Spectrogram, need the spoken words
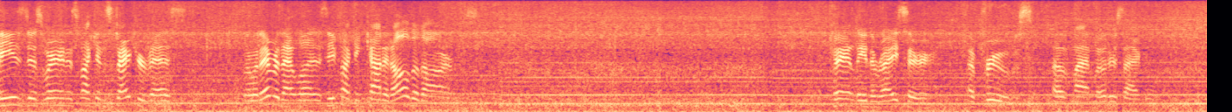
He's just wearing his fucking striker vest. Or whatever that was, he fucking caught it all to the arms. Apparently the ricer approves of my motorcycle.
